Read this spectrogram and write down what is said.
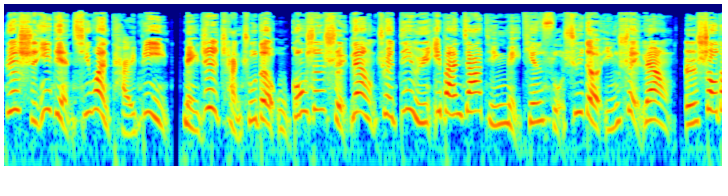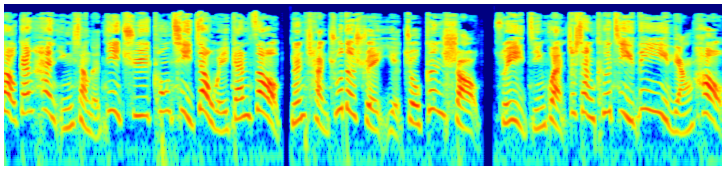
约十一点七万台币，每日产出的五公升水量却低于一般家庭每天所需的饮水量，而受到干旱影响的地区，空气较为干燥，能产出的水也就更少。所以，尽管这项科技利益良好，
